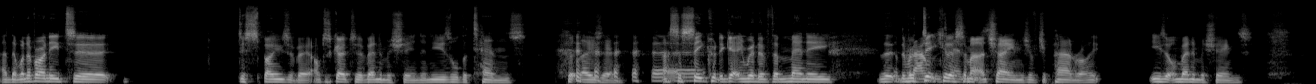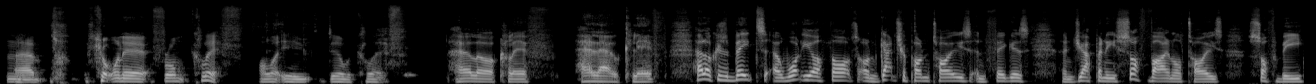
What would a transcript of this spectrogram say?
and then whenever I need to dispose of it, I'll just go to a vending machine and use all the tens, put those in. That's the secret to getting rid of the many, the, The the, ridiculous amount of change of Japan. Right, use it on vending machines. Mm. Um, got one here from Cliff. I'll let you deal with Cliff. Hello, Cliff. Hello, Cliff. Hello, Chris Pete. Uh, what are your thoughts on gachapon toys and figures and Japanese soft vinyl toys, sofubi?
